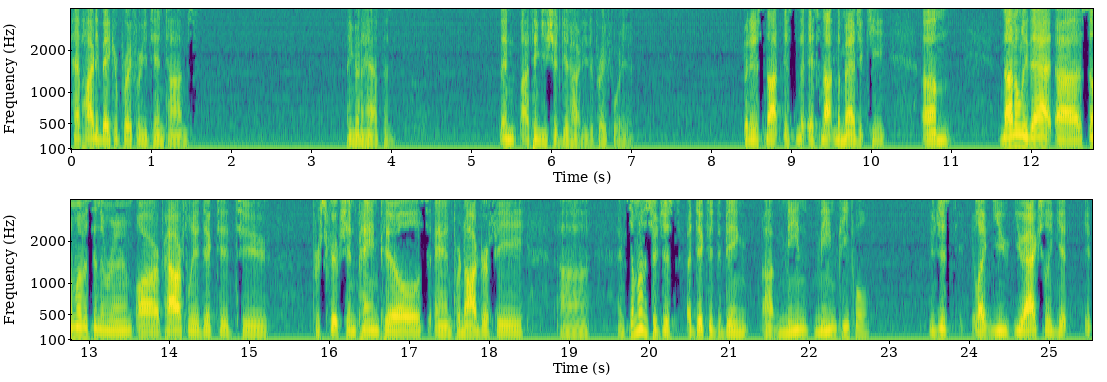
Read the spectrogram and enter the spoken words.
Have Heidi Baker pray for you 10 times. Ain't going to happen. And I think you should get Heidi to pray for you but it's not it's it's not the magic key. Um, not only that, uh, some of us in the room are powerfully addicted to prescription pain pills and pornography, uh, and some of us are just addicted to being uh, mean mean people. You're just like you you actually get it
